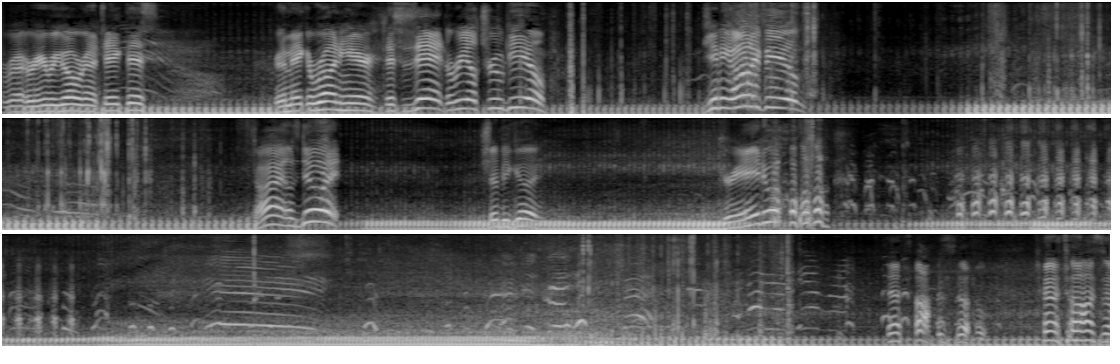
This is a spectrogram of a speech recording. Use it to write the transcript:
Here we go. We're gonna take this. We're gonna make a run here. This is it. The real true deal. Jimmy Holyfield. All right, let's do it. Should be good. Great. That's awesome. That's awesome.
